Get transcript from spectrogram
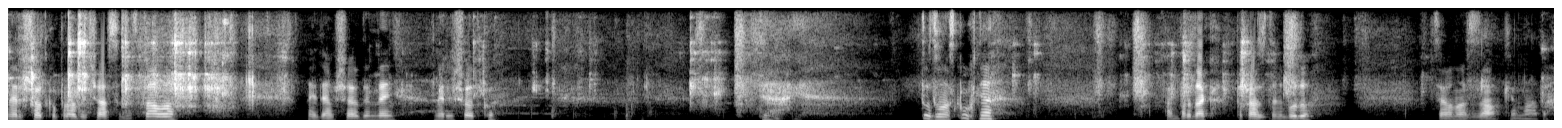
На решетку, правда, часу не стало. Найдемо ще один день на решетку. Так. Тут у нас кухня. Там бардак, показувати не буду. Це у нас зал, кімната.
